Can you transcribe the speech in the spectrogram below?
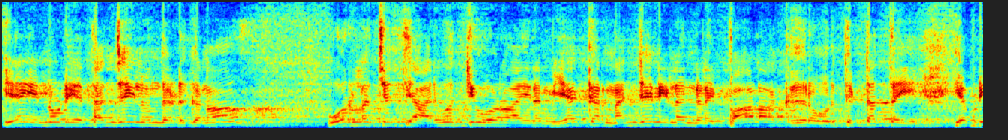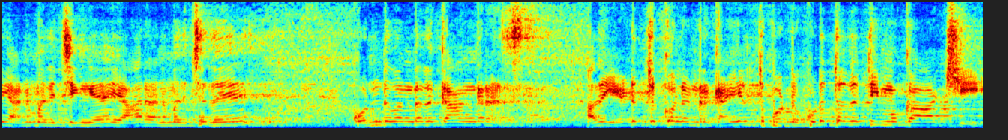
ஏன் என்னுடைய தஞ்சையில் வந்து எடுக்கணும்? ஒரு லட்சத்தி அறுபத்தி ஓராயிரம் ஏக்கர் நஞ்சை நிலங்களை பாழாக்குகிற ஒரு திட்டத்தை எப்படி அனுமதிச்சிங்க? யார் அனுமதிச்சது? கொண்டு வந்தது காங்கிரஸ். அதை எடுத்துக்கொள் என்று கையெழுத்து போட்டு கொடுத்தது திமுக ஆட்சி.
